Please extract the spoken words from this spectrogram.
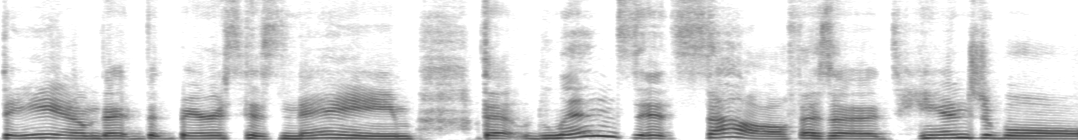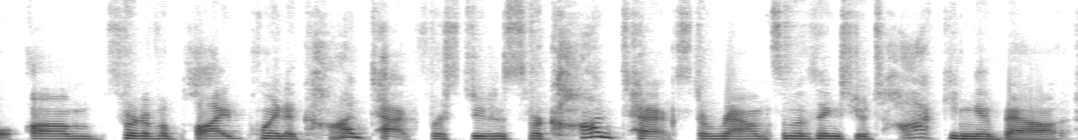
dam that, that bears his name that lends itself as a tangible um, sort of applied point of contact for students for context around some of the things you're talking about.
